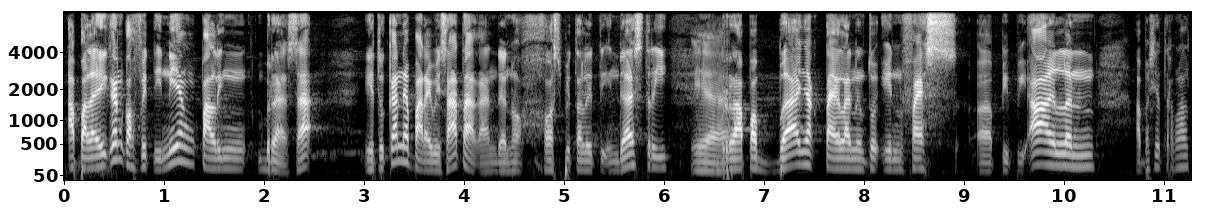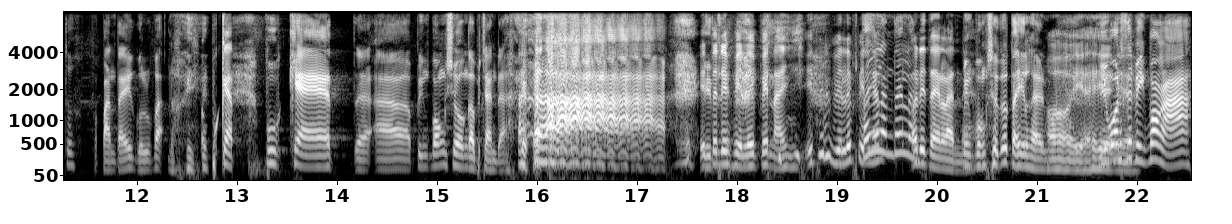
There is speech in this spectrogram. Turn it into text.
Apalagi kan covid ini yang paling berasa itu kan ya pariwisata kan dan hospitality industry Iya. berapa banyak Thailand itu invest eh, PP Island apa sih terkenal tuh pantainya gue lupa. Phuket. Phuket eh, eh, pingpong show nggak bercanda itu di Filipina Itu di Filipina. kan? Thailand, Thailand. Oh di Thailand. ya? Pingpong show itu Thailand. Oh, iya, iya, You want iya. pingpong ah?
